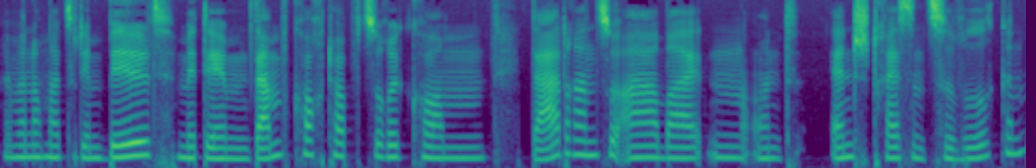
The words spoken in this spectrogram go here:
wenn wir nochmal zu dem Bild mit dem Dampfkochtopf zurückkommen, daran zu arbeiten und entstressend zu wirken.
